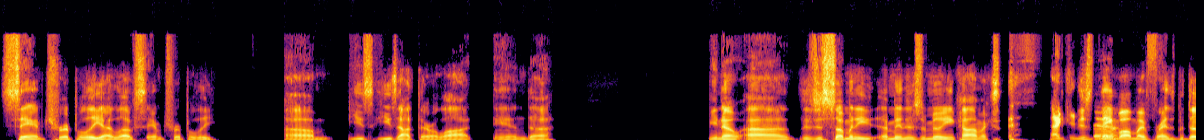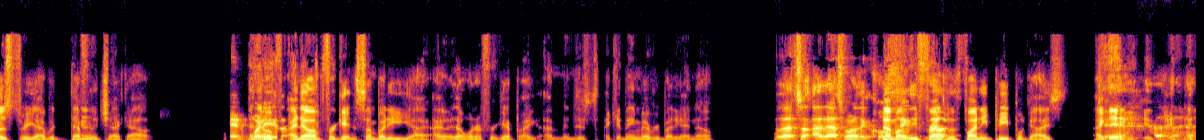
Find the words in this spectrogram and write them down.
Sam Tripoli, I love Sam Tripoli. Um, he's he's out there a lot, and uh, you know, uh, there's just so many. I mean, there's a million comics. I can just yeah. name all my friends, but those three I would definitely check out. And I know, you... I know I'm forgetting somebody. I, I don't want to forget, but I, I mean, just I can name everybody I know. Well, that's uh, that's one of the cool. I'm only friends about... with funny people, guys. I yeah.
